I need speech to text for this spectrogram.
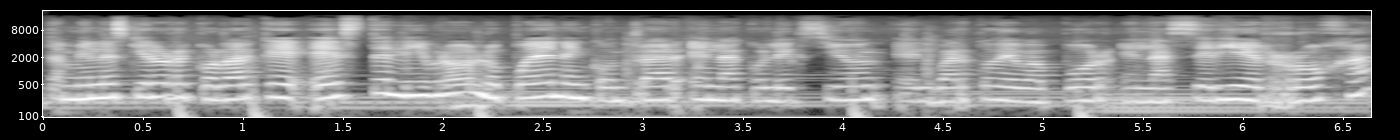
También les quiero recordar que este libro lo pueden encontrar en la colección El barco de vapor en la serie roja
